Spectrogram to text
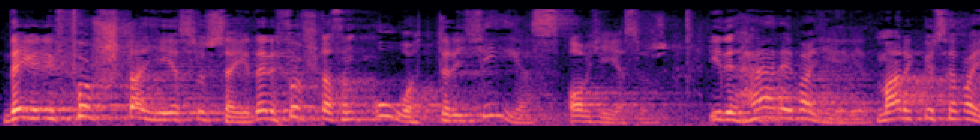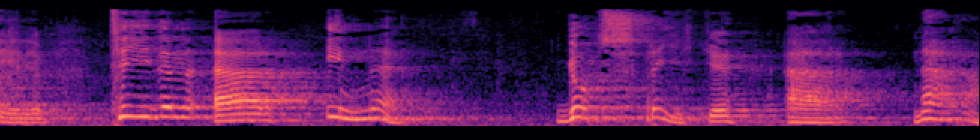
Det är det första Jesus säger, det är det första som återges av Jesus i det här evangeliet, Markus evangelium. Tiden är inne. Guds rike är nära.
